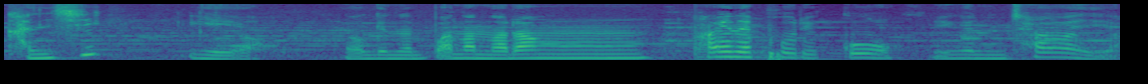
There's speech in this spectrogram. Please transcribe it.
간식이에요. 여기는 바나나랑 파인애플 있고 이거는 차예요.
